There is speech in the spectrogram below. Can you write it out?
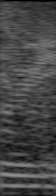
Three.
